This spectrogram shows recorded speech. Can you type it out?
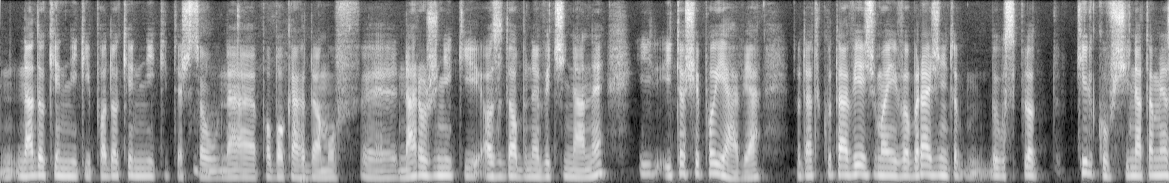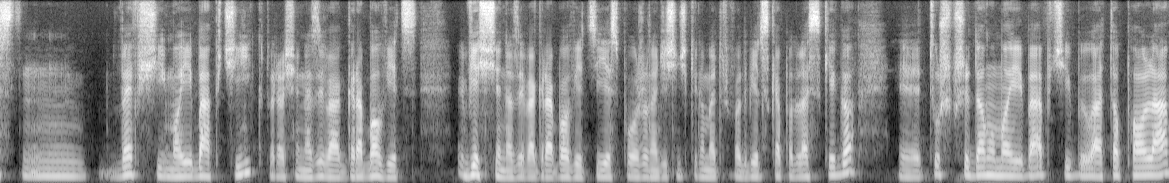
nadokienniki, podokienniki, też są mhm. na, po bokach domów e, narożniki ozdobne, wycinane i, i to się pojawia. W dodatku ta wieś w mojej wyobraźni to był splot kilku wsi, natomiast mm, we wsi mojej babci, która się nazywa Grabowiec, wieś się nazywa Grabowiec i jest położona 10 km od Bielska Podlaskiego, e, tuż przy domu mojej babci była topola,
